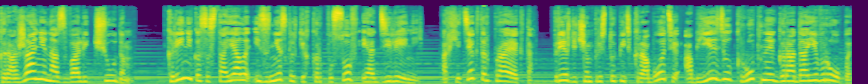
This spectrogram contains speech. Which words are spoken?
горожане назвали чудом. Клиника состояла из нескольких корпусов и отделений. Архитектор проекта, прежде чем приступить к работе, объездил крупные города Европы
